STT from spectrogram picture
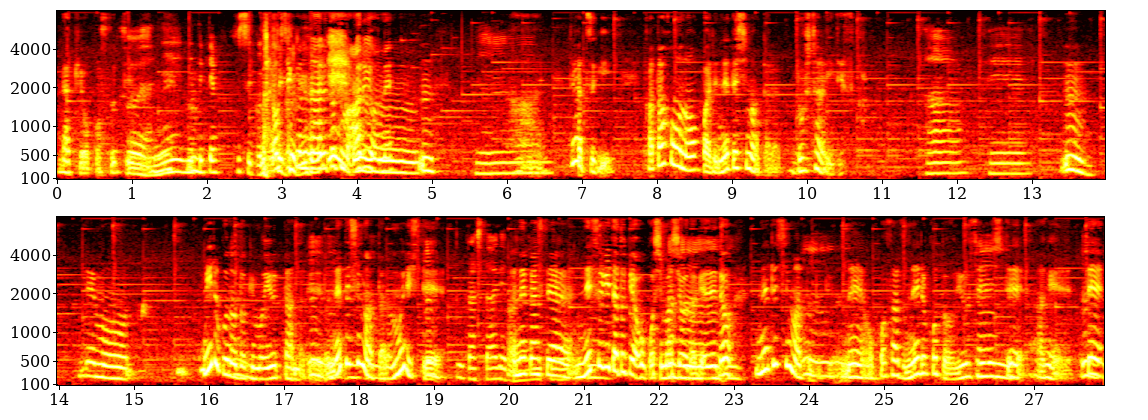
抱き起こすっていそううのはやね。うん。見てて欲しくなる。欲しくなる時もあるよね。うん。うん。うん。はい。では次。片方のおっぱいで寝てしまったらどうしたらいいですか？あーへうん。でもミルクの時も言ったんだけれど、うん。寝てしまったら無理しえ。て、寝かしてあげたらいい寝かして寝すぎた時は起こしましょうだけれど、うん。寝てしまった時はね、うん。起こさず寝ることを優先してあげて、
